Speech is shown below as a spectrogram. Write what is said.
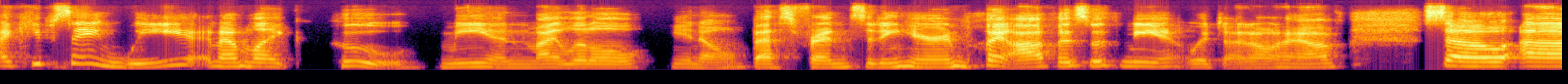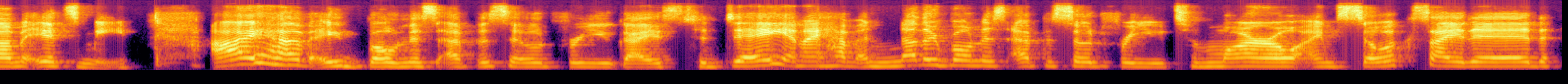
I keep saying we, and I'm like, who? Me and my little, you know, best friend sitting here in my office with me, which I don't have. So um, it's me. I have a bonus episode for you guys today, and I have another bonus episode for you tomorrow. I'm so excited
